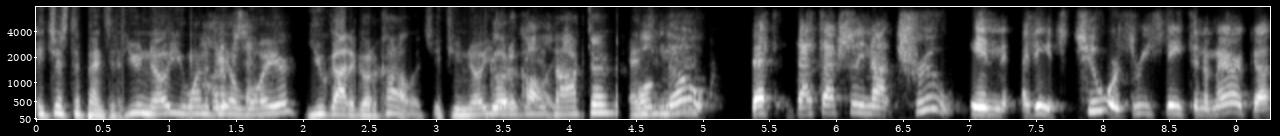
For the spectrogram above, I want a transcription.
It just depends. If you know you want to be a lawyer, you got to go to college. If you know you Go want to to be a doctor, Well, engineer, no, that's that's actually not true. In I think it's two or three states in America,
